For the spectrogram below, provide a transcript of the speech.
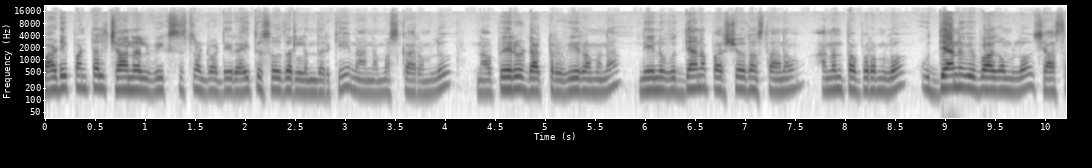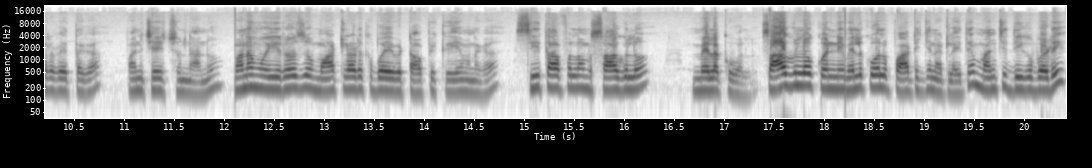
పాడి పంటల ఛానల్ వీక్షిస్తున్నటువంటి రైతు సోదరులందరికీ నా నమస్కారములు. నా పేరు డాక్టర్ వి రమణ. నేను ఉద్యాన పరిశోధన స్థానం అనంతపురంలో ఉద్యాన విభాగంలో శాస్త్రవేత్తగా పనిచేస్తున్నాను. మనము ఈరోజు మాట్లాడుకోబోయే టాపిక్ ఏమనగా సీతాఫలం సాగులో మెలకువలు. సాగులో కొన్ని మెలకువలు పాటించినట్లయితే మంచి దిగుబడి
